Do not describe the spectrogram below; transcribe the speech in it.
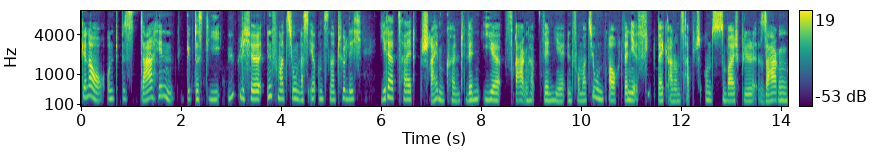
Genau, und bis dahin gibt es die übliche Information, dass ihr uns natürlich jederzeit schreiben könnt, wenn ihr Fragen habt, wenn ihr Informationen braucht, wenn ihr Feedback an uns habt, uns zum Beispiel sagen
